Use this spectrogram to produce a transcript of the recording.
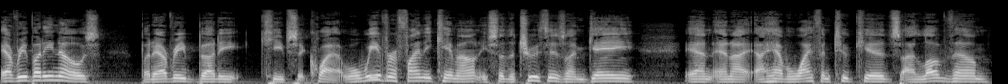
Everybody knows, but everybody keeps it quiet. Well, Weaver finally came out and he said, "The truth is, I'm gay, and and I, I have a wife and two kids. I love them,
